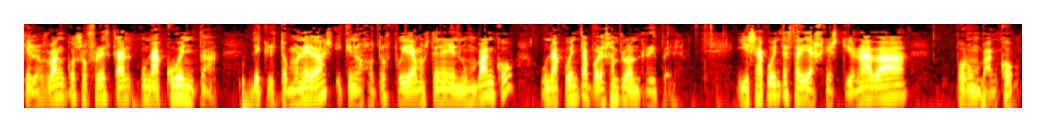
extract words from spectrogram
que los bancos ofrezcan una cuenta de criptomonedas y que nosotros pudiéramos tener en un banco una cuenta, por ejemplo, en Ripple. Y esa cuenta estaría gestionada por un banco,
